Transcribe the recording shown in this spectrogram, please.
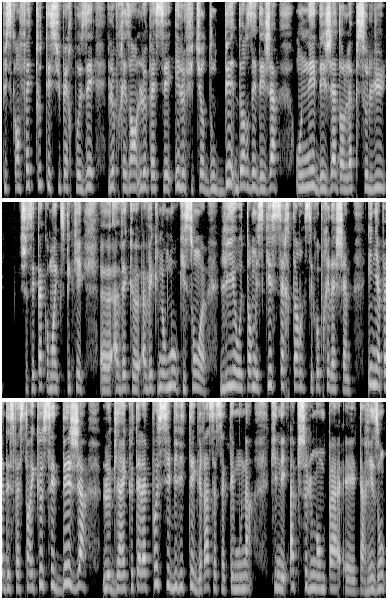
puisqu'en fait tout est superposé, le présent, le passé et le futur. Donc d'ores et déjà, on est déjà dans l'absolu je ne sais pas comment expliquer euh, avec euh, avec nos mots qui sont euh, liés au temps, mais ce qui est certain, c'est qu'auprès d'Hachem, il n'y a pas d'espace-temps et que c'est déjà le bien et que tu as la possibilité, grâce à cette émouna, qui n'est absolument pas ta raison,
